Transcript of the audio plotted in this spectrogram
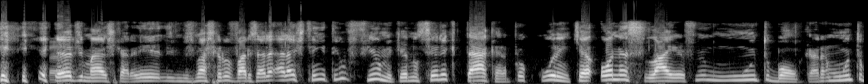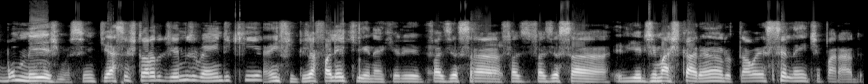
ele é. era demais, cara. Ele, ele, desmascarou vários. Aliás, tem, tem um filme que eu não sei onde é que tá, cara. Procurem, que é Honest Liar. Um filme muito bom, cara. Muito bom mesmo, assim. Que é essa história do James Randi que, enfim, que eu já falei aqui, né? Que ele fazia essa. Faz, fazia essa. Ele ia desmascarando e tal. É excelente a parada.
